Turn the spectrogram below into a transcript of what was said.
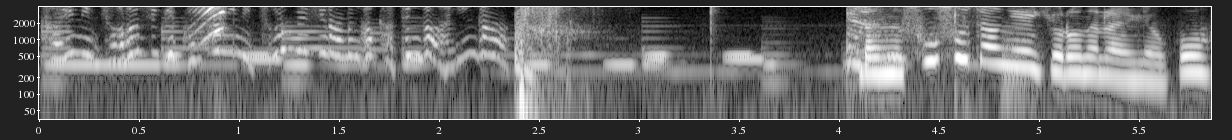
자이님 결혼식에 고양이니 저런 짓이라는 거 같은 거 아닌가? 나는 소소정의 결혼을 하려고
